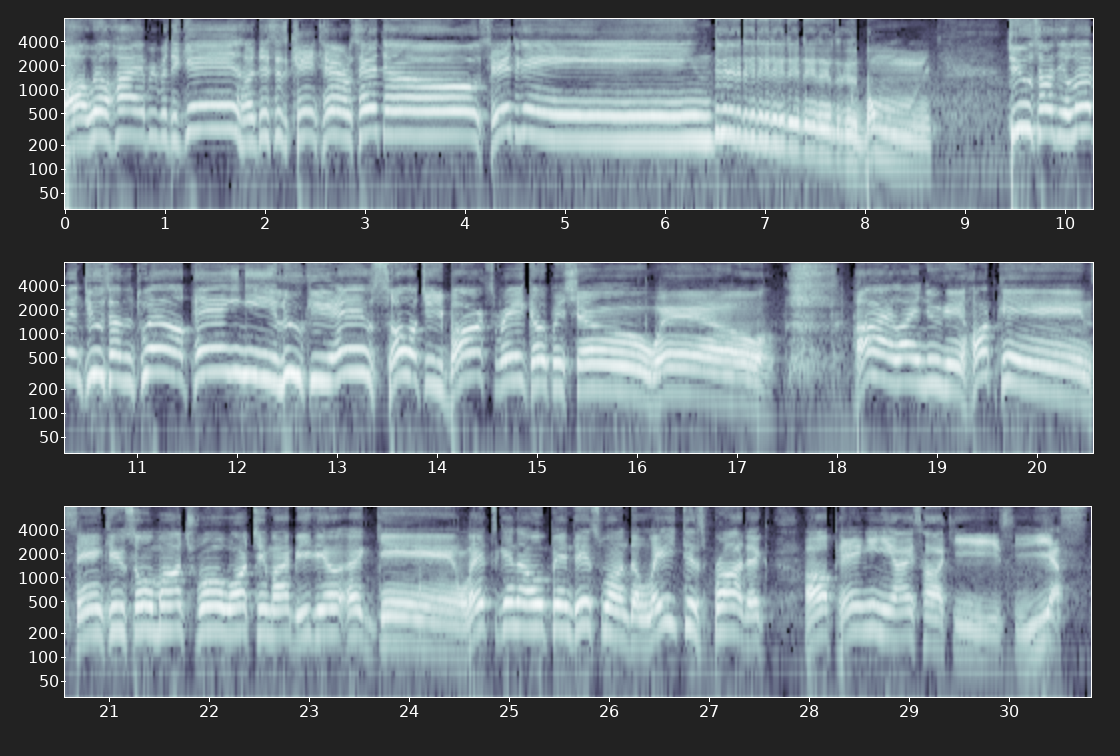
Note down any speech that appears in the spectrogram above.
Uh, well, hi everybody again. Uh, this is Kentaro. Say it again. Boom. 2011 2012 Panini Rookie Anthology Box Break Open Show. Well, hi, Ryan Nugent Hopkins. Thank you so much for watching my video again. Let's gonna open this one, the latest product of Panini Ice Hockeys. Yes.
